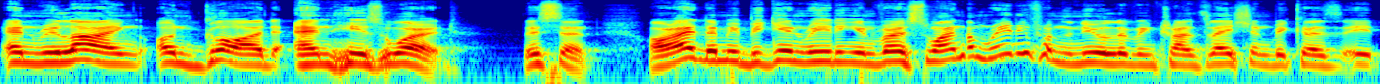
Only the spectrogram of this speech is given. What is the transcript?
and relying on God and His Word. Listen, all right, let me begin reading in verse 1. I'm reading from the New Living Translation because it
